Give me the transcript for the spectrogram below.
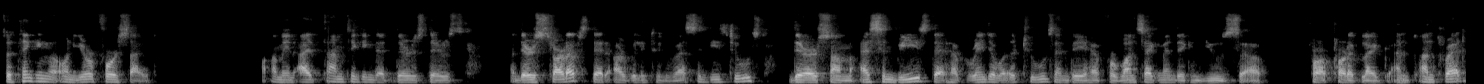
So thinking on your foresight, I mean, I, I'm thinking that there's there's there's startups that are willing to invest in these tools. There are some SMBs that have range of other tools, and they have for one segment they can use uh, for a product like Unthread.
